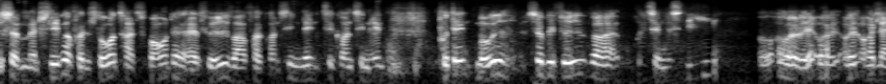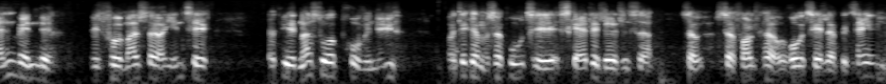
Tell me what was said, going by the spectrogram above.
så man slipper for den store transport af fødevarer fra kontinent til kontinent. På den måde, så vil fødevarepriserne stige, og, og, og, og landmændene vil få meget større indtægt. Der bliver et meget stort proveny, og det kan man så bruge til skattelettelser, så, så folk har råd til at betale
